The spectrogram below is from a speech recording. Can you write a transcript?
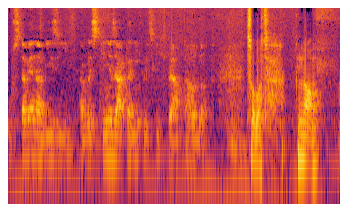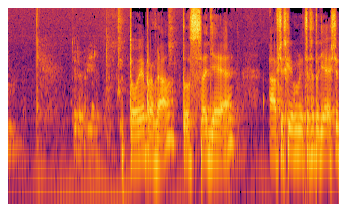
v ústavě nabízí a v listině základních lidských práv a hodnot. Svobod. No, To je dobrý dotaz. to je pravda, to se děje. A v České republice se to děje ještě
